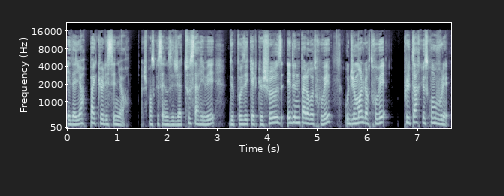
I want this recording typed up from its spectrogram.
et d'ailleurs pas que les seniors. Je pense que ça nous est déjà tous arrivé de poser quelque chose et de ne pas le retrouver, ou du moins de le retrouver plus tard que ce qu'on voulait.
